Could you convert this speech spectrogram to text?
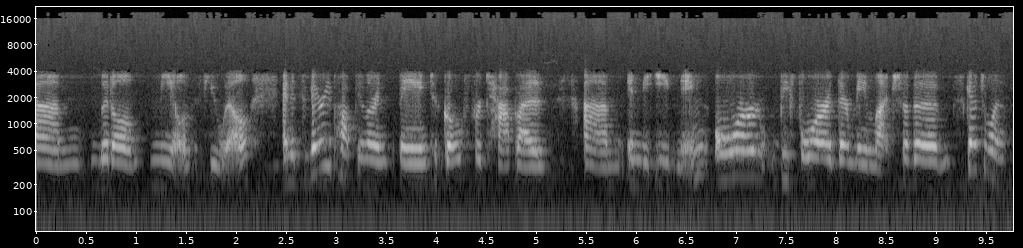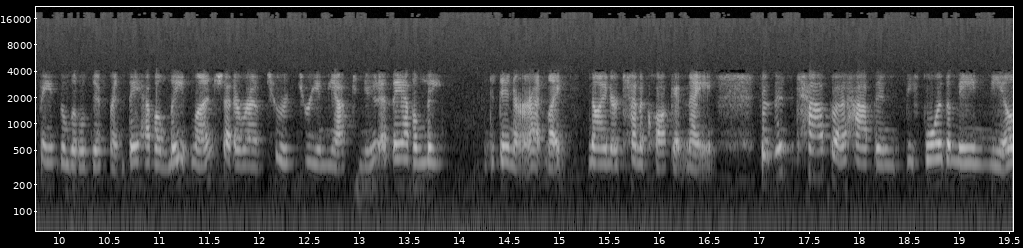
um, little meals, if you will. And it's very popular in Spain to go for tapas um, in the evening or before their main lunch. So the schedule in Spain is a little different. They have a late lunch at around two or three in the afternoon, and they have a late dinner at like nine or ten o'clock at night. So this tapa happens before the main meal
